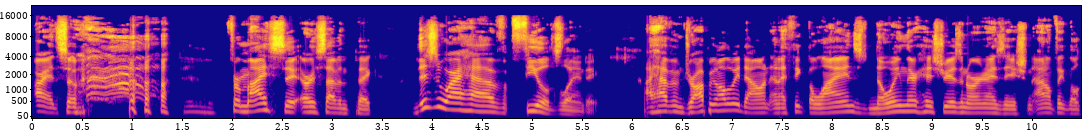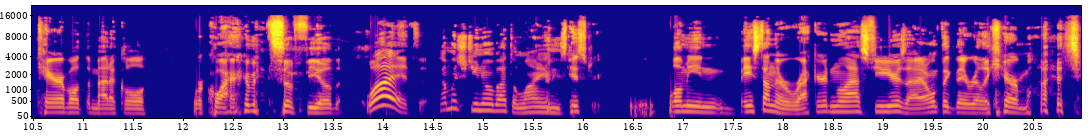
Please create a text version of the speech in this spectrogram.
All right, so for my si- or seventh pick, this is where I have Fields landing. I have him dropping all the way down, and I think the Lions, knowing their history as an organization, I don't think they'll care about the medical requirements of Field. What? How much do you know about the Lions' history? Well, I mean, based on their record in the last few years, I don't think they really care much.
